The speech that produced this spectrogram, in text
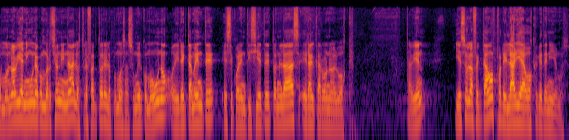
Como no había ninguna conversión ni nada, los tres factores los podemos asumir como uno o directamente ese 47 toneladas era el carbono del bosque. ¿Está bien? Y eso lo afectamos por el área de bosque que teníamos.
